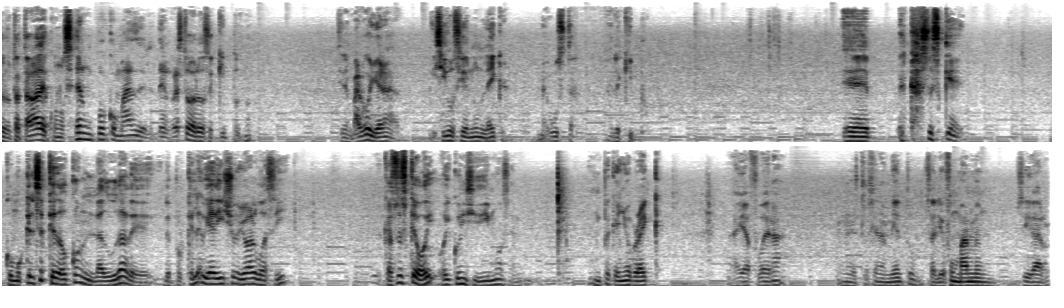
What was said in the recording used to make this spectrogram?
pero trataba de conocer un poco más del, resto de los equipos. ¿no? Sin embargo, yo era y sigo siendo un Laker. Me gusta el equipo. Eh, el caso es que como que él se quedó con la duda de, por qué le había dicho yo algo así. El caso es que hoy, hoy coincidimos en, un pequeño break ahí afuera en el estacionamiento. Salió a fumarme un cigarro.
